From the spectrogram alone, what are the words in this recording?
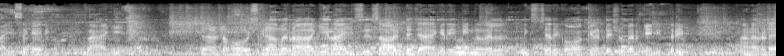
റൈസൊക്കെ ആയിരിക്കും. റാഗി. കേട്ടോ horse gram ragi rice salt jaggery mineral mixture coconut sugar cane ഇത്രയും ആണ് അവരുടെ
